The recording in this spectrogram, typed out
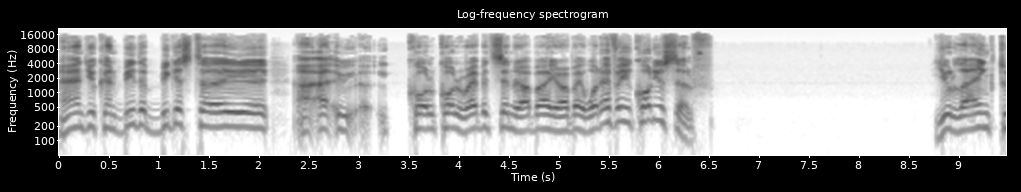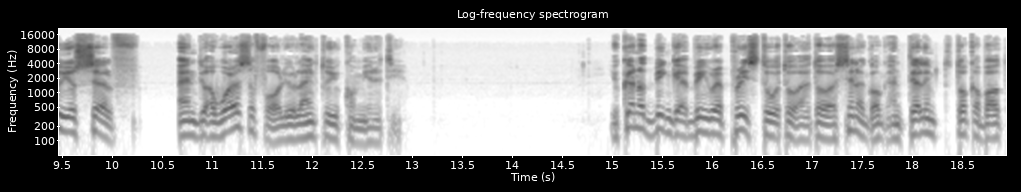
and you can be the biggest uh, uh, uh, call call Rebbitzin, rabbi, rabbi, whatever you call yourself. You're lying to yourself, and uh, worst of all, you're lying to your community. You cannot bring, uh, bring a priest to, to, uh, to a synagogue and tell him to talk about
